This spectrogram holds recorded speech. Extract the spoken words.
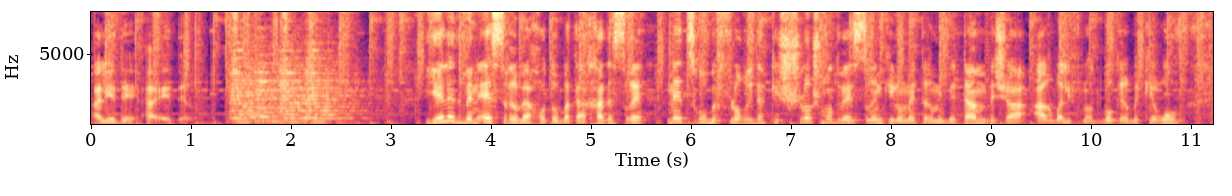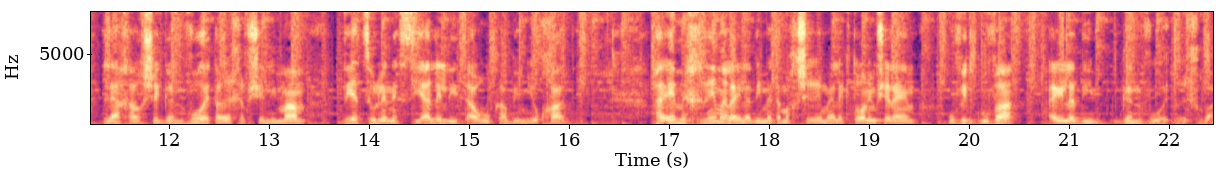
על ידי העדר. ילד בן 10 ואחותו בת ה-11 נעצרו בפלורידה כ-320 קילומטר מביתם בשעה 4 לפנות בוקר בקירוב, לאחר שגנבו את הרכב של אמם ויצאו לנסיעה לילית ארוכה במיוחד. האם החרימה לילדים את המכשירים האלקטרונים שלהם, ובתגובה הילדים גנבו את רכבה.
